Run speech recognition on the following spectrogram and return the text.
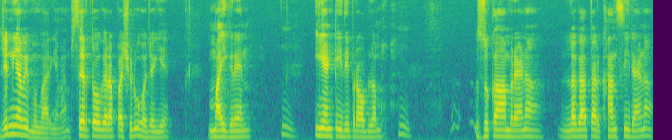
ਜਿੰਨੀਆਂ ਵੀ ਬਿਮਾਰੀਆਂ ਮੈਮ ਸਿਰ ਤੋਂ ਅਗਰ ਆਪਾਂ ਸ਼ੁਰੂ ਹੋ ਜਾਈਏ ਮਾਈਗ੍ਰੇਨ ਹੂੰ। ਈਐਨਟੀ ਦੀ ਪ੍ਰੋਬਲਮ ਹੂੰ। ਜ਼ੁਕਾਮ ਰਹਿਣਾ ਲਗਾਤਾਰ ਖਾਂਸੀ ਰਹਿਣਾ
